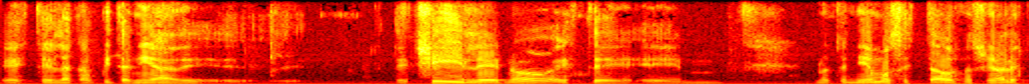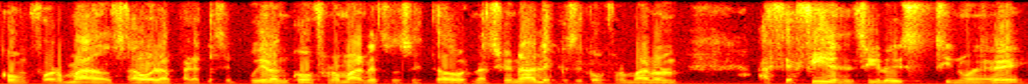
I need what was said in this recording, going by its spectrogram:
este, la capitanía de, Chile, ¿no? Este, em, no teníamos estados nacionales conformados. Ahora, para que se pudieran conformar esos estados nacionales que se conformaron hacia fines del siglo XIX,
